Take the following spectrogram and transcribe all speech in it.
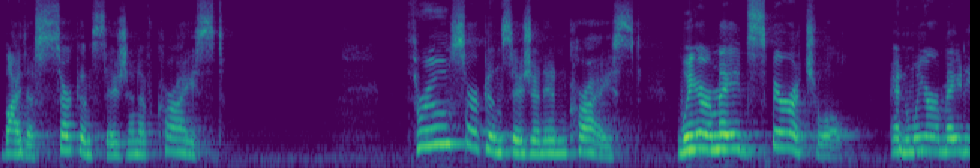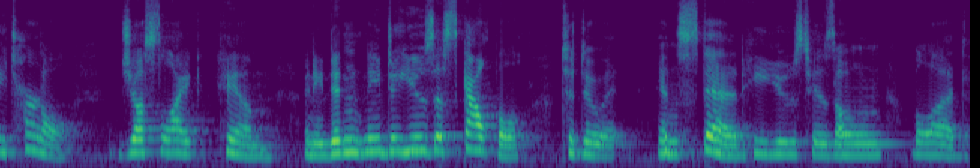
by the circumcision of Christ. Through circumcision in Christ, we are made spiritual and we are made eternal, just like him. And he didn't need to use a scalpel to do it. Instead, he used his own blood.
